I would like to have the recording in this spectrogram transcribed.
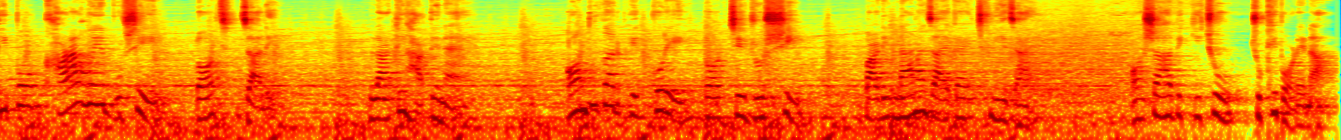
দীপক খাড়া হয়ে বসে টর্চ জ্বালে লাঠি হাতে নেয়। অন্ধকার ভেদ করে টর্চের রশ্মি বাড়ির নানা জায়গায় ছুঁয়ে যায়। অস্বাভাবিক কিছু চোখে পড়ে না।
